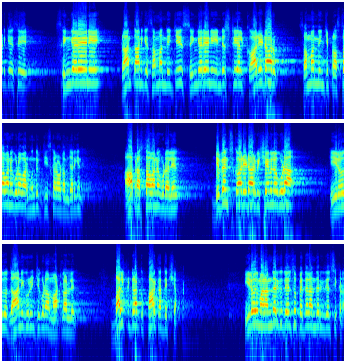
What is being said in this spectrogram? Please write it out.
అడిగేసి సింగరేణి ప్రాంతానికి సంబంధించి సింగరేణి ఇండస్ట్రియల్ కారిడార్ సంబంధించి ప్రస్తావన కూడా వారు ముందుకు తీసుకురావడం జరిగింది. ఆ ప్రస్తావన కూడా లేదు. డిఫెన్స్ కారిడార్ విషయంలో కూడా ఈరోజు దాని గురించి కూడా మాట్లాడలేదు. బల్క్ డ్రగ్ పార్క్ అధ్యక్ష. ఈరోజు మనందరికీ తెలుసు పెద్దలందరికీ తెలుసు ఇక్కడ.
